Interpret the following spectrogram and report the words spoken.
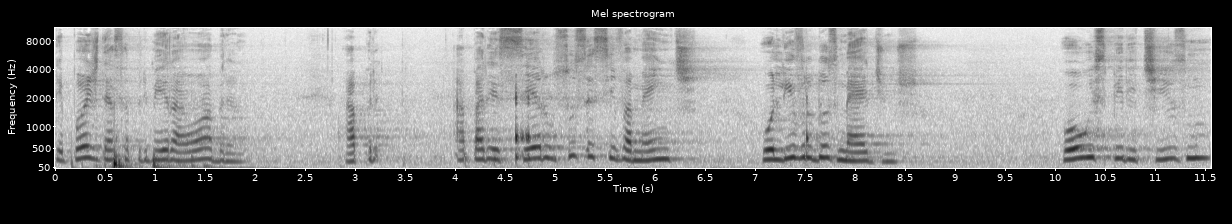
Depois dessa primeira obra, apareceram sucessivamente o livro dos médiuns, ou espiritismo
